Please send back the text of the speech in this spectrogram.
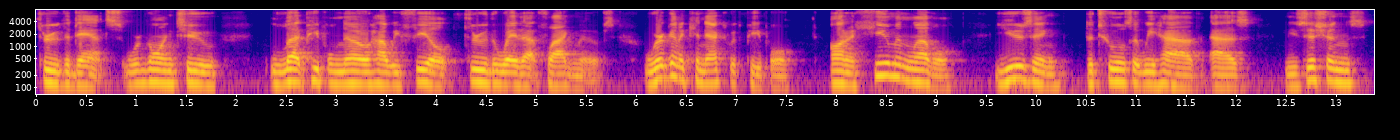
through the dance, we're going to let people know how we feel through the way that flag moves. We're going to connect with people on a human level using the tools that we have as musicians,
